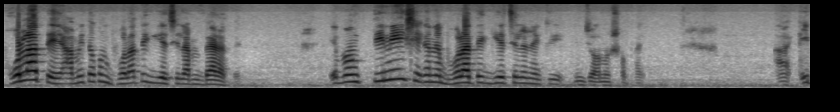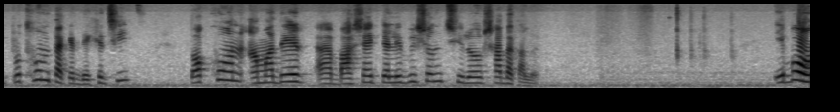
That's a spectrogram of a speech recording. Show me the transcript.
ভোলাতে আমি তখন ভোলাতে গিয়েছিলাম বেড়াতে। এবং তিনি সেখানে ভোলাতে গিয়েছিলেন একটি জনসভায়। এই প্রথম তাকে দেখেছি। তখন আমাদের বাসায় টেলিভিশন ছিল সাদা কালো। এবং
